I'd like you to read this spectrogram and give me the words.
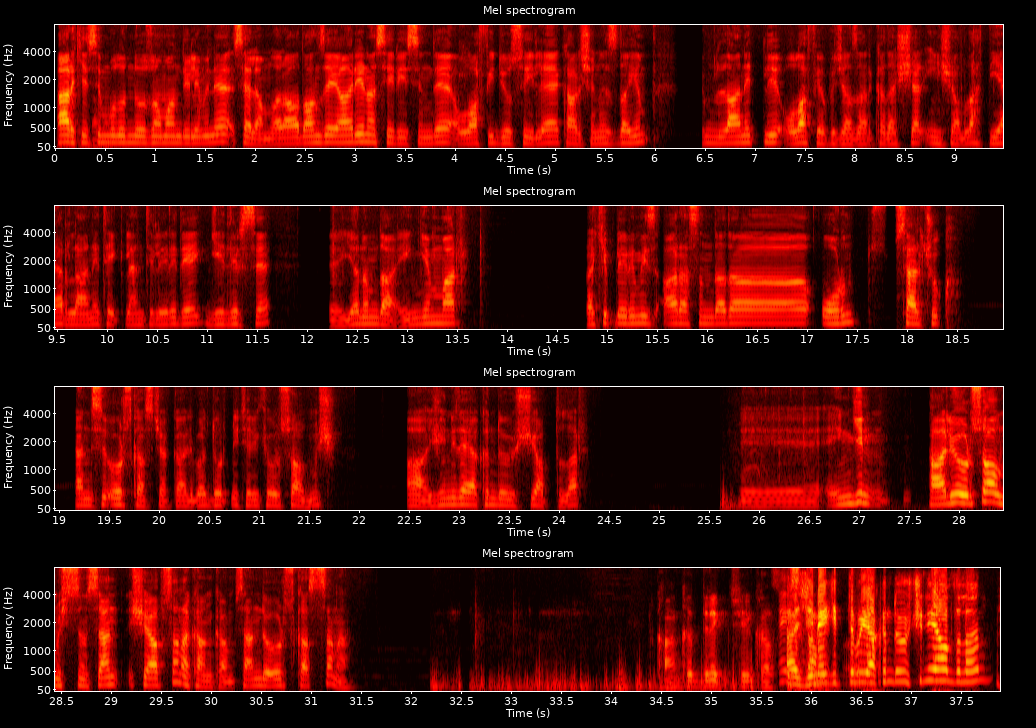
Herkesin bulunduğu zaman dilimine selamlar. A'dan Z'ye Arena serisinde Olaf videosu ile karşınızdayım. Şimdi lanetli Olaf yapacağız arkadaşlar. İnşallah diğer lanet eklentileri de gelirse. Ee, yanımda Engin var. Rakiplerimiz arasında da Orn Selçuk. Kendisi örs kasacak galiba. 4 nitelik örsü almış. Aa, Jin'i de yakın dövüşçü yaptılar. Ee, Engin tali örsü almışsın. Sen şey yapsana kankam. Sen de örs kassana. Kanka direkt şey. Neyse, Ha yine gitti bu yakın dövüşçü niye aldı lan?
